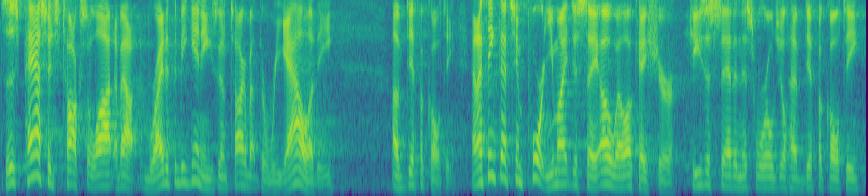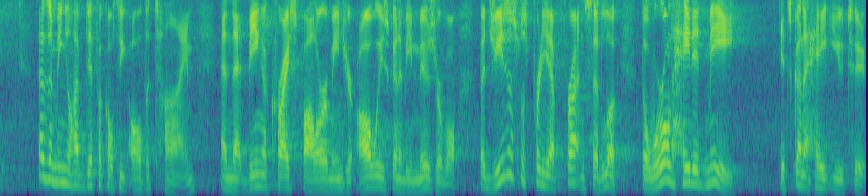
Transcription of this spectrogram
So, this passage talks a lot about, right at the beginning, he's going to talk about the reality of difficulty. And I think that's important. You might just say, oh, well, okay, sure. Jesus said, in this world you'll have difficulty. Doesn't mean you'll have difficulty all the time, and that being a Christ follower means you're always going to be miserable. But Jesus was pretty upfront and said, Look, the world hated me, it's going to hate you too.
